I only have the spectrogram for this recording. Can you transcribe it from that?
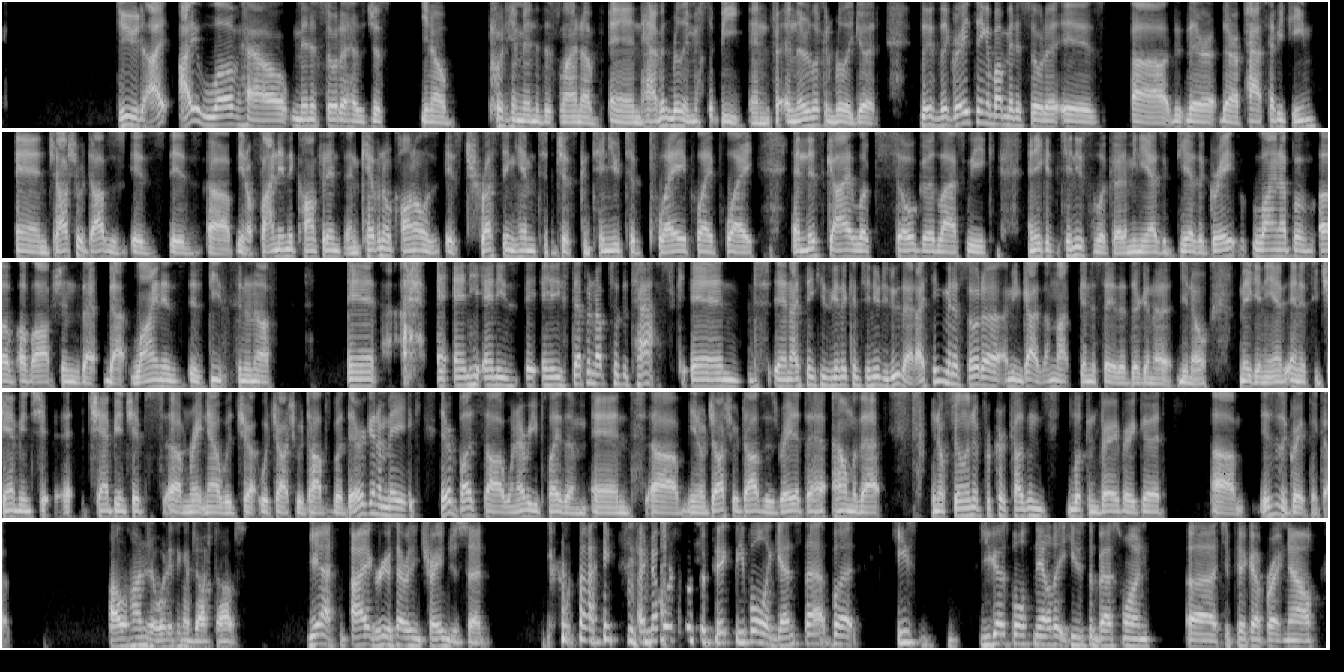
Dude, I, I love how Minnesota has just, you know, put him into this lineup and haven't really missed a beat and and they're looking really good. The the great thing about Minnesota is uh they're they're a pass heavy team and Joshua Dobbs is is, is uh, you know finding the confidence, and Kevin O'Connell is is trusting him to just continue to play, play, play. And this guy looked so good last week, and he continues to look good. I mean, he has a he has a great lineup of of, of options. That that line is is decent enough and and he and he's and he's stepping up to the task and and I think he's going to continue to do that. I think Minnesota. I mean, guys, I'm not going to say that they're going to you know make any NFC championship championships um, right now with with Joshua Dobbs, but they're going to make they're a buzzsaw whenever you play them. And uh, you know, Joshua Dobbs is right at the helm of that. You know, filling it for Kirk Cousins, looking very very good. Um, this is a great pickup. Alejandro, what do you think of Josh Dobbs? Yeah, I agree with everything Train just said. I, know we're supposed to pick people against that, but he's you guys both nailed it. He's the best one uh, to pick up right now.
